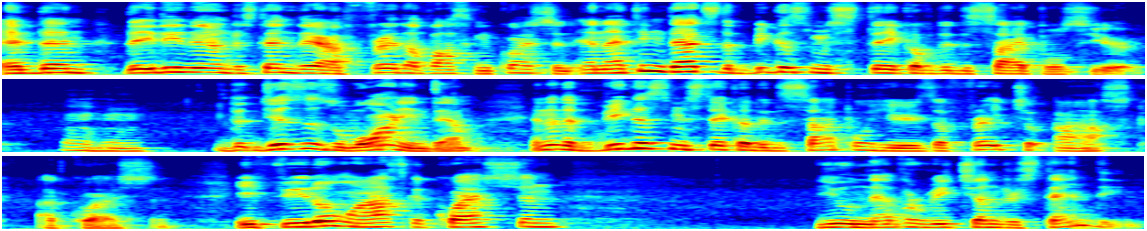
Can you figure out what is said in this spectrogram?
And then they didn't understand. They are afraid of asking questions, and I think that's the biggest mistake of the disciples here. Mm-hmm. Jesus is warning them, and the biggest mistake of the disciple here is afraid to ask a question. If you don't ask a question, you'll never reach understanding.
